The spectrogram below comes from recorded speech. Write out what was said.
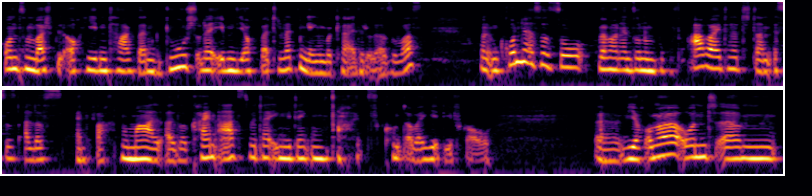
und zum Beispiel auch jeden Tag dann geduscht oder eben die auch bei Toilettengängen begleitet oder sowas. Und im Grunde ist es so, wenn man in so einem Beruf arbeitet, dann ist es alles einfach normal. Also kein Arzt wird da irgendwie denken, ach, jetzt kommt aber hier die Frau äh, wie auch immer, und, ähm,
